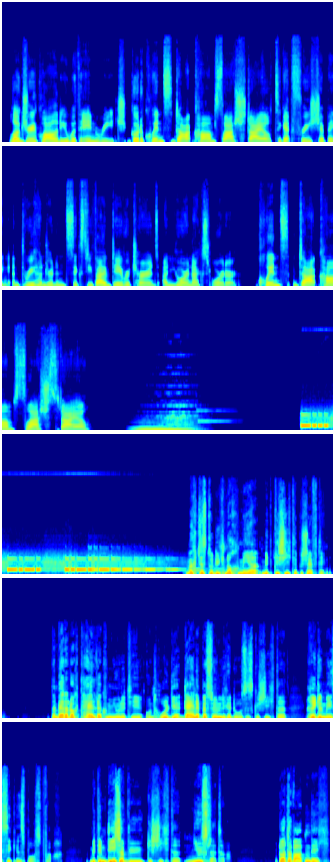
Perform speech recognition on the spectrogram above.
luxury quality within reach go to quince.com slash style to get free shipping and 365 day returns on your next order quince.com slash style Möchtest du dich noch mehr mit Geschichte beschäftigen? Dann werde doch Teil der Community und hol dir deine persönliche Dosis Geschichte regelmäßig ins Postfach. Mit dem Déjà-vu Geschichte Newsletter. Dort erwarten dich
